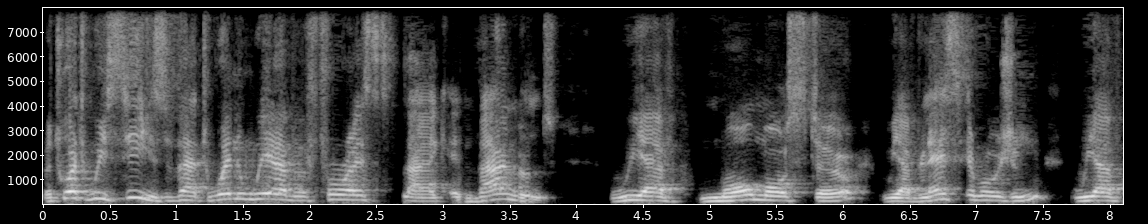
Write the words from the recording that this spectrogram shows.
But what we see is that when we have a forest-like environment, we have more moisture, we have less erosion, we have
